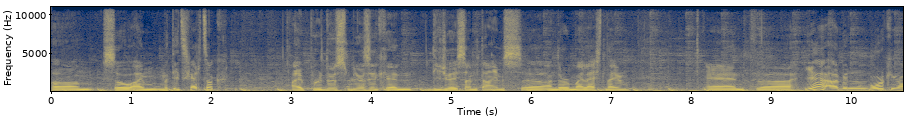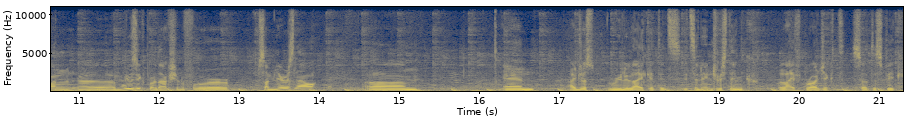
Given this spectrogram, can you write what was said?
Um, so I'm Matiz Herzog. I produce music and DJ sometimes uh, under my last name. And uh, yeah, I've been working on uh, music production for some years now. Um, and I just really like it. It's, it's an interesting life project, so to speak.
